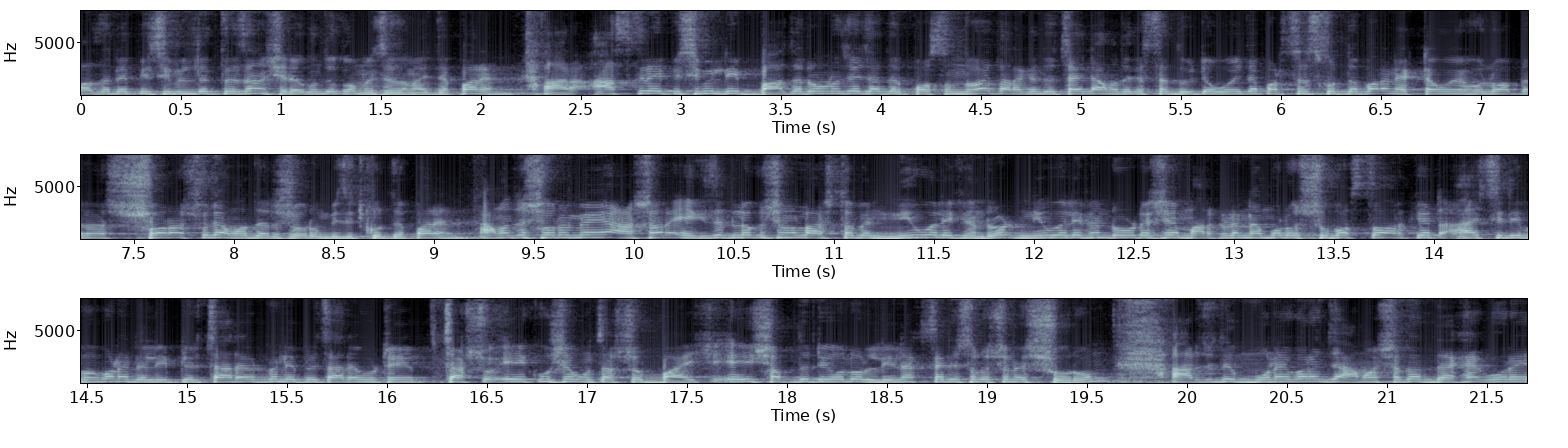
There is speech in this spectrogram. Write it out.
বাজারে পিসিবিল দেখতে চান সেটা কিন্তু কমেন্টসে জানাইতে পারেন। আর আজকের এই পিসিবিলিটি বাজার অনুযায়ী যাদের পছন্দ হয়, তারা কিন্তু চাইলে আমাদের কাছে দুইটা ওয়েতে পারচেস করতে পারেন। একটা ওয়ে হলো আপনারা সরাসরি আমাদের শোরুম ভিজিট করতে পারেন। আমাদের শোরুমে আসার এক্সাক্ট লোকেশন হলো আসতে হবে New Elephant Road New Elephant Road এসে মার্কেটের নাম হলো সুবাস্ত মার্কেট আইসিডি ভবন, এটা লিফটের চারে উঠবেন লিফটের চারে উঠে চারশো একুশ এবং চারশো বাইশ। এই শব্দটি হলো লিনাক্স সাইডি সলিউশনের শোরুম আর যদি মনে করেন যে আমার সাথে দেখা করে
